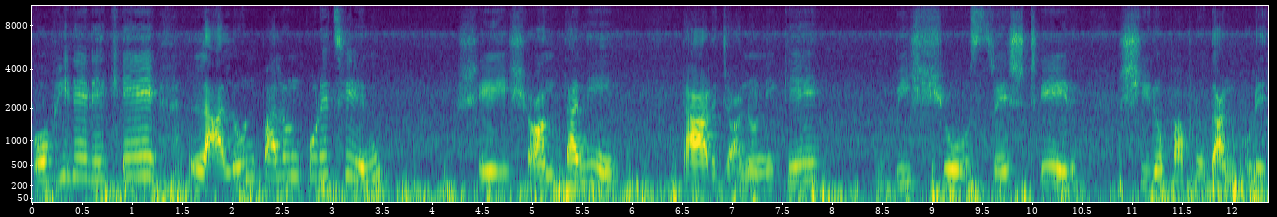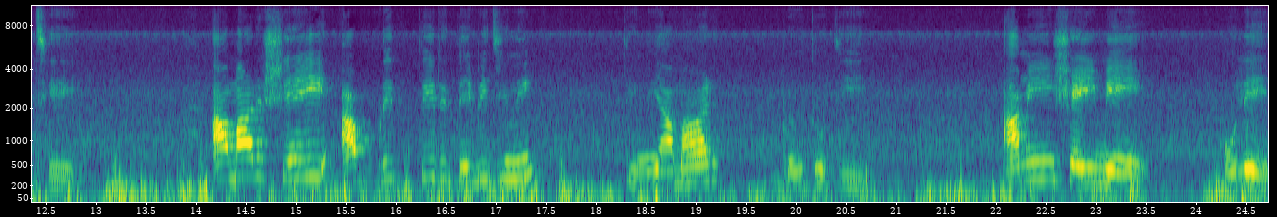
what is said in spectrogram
গভীরে রেখে লালন পালন করেছেন সেই সন্তানই তার জননীকে বিশ্ব শ্রেষ্ঠের শিরোপা প্রদান করেছে। আমার সেই আবৃত্তির দেবী যিনি, তিনি আমার ব্রততী। আমি সেই মেয়ে বলে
